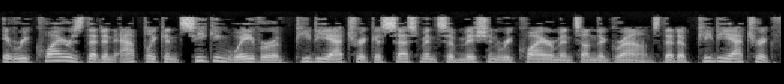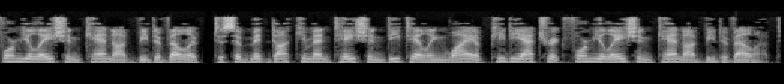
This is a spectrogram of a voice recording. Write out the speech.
It requires that an applicant seeking waiver of pediatric assessment submission requirements on the grounds that a pediatric formulation cannot be developed, to submit documentation detailing why a pediatric formulation cannot be developed.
